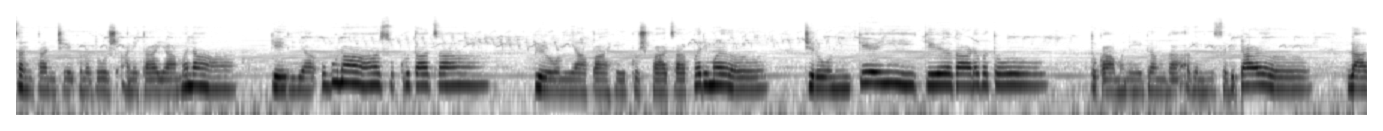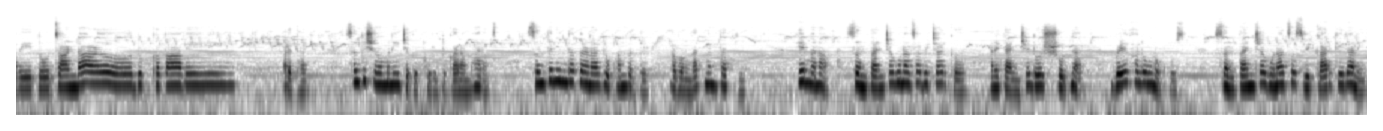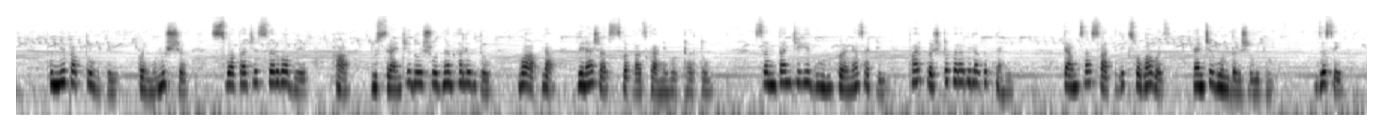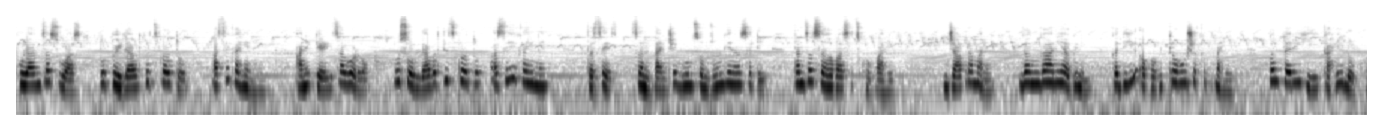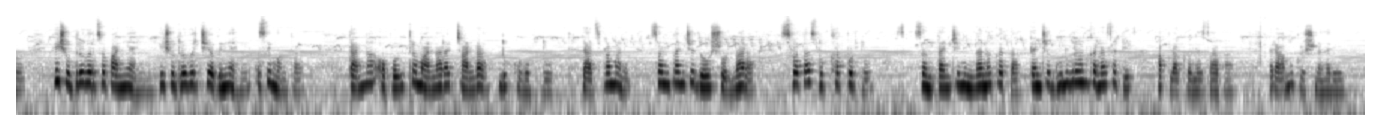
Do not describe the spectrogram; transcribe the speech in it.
संतांचे गुणदोष अनिता या मना केलिया उगुणा सुकृताचा पिळोनिया पाहे पुष्पाचा परिमळ चिरोनी केळी केळ गाढवतो. तुका म्हणे गंगा अग्नी सविटाळ लावे तो चांडाळ दुःख पावे. अर्थात संत शिरोमणी जगद्गुरू तुकाराम महाराज संत निंदा करणाऱ्या लोकांबद्दल अभंगात म्हणतात की हे मना संतांच्या गुणाचा विचार कर आणि त्यांचे दोष शोधण्यात वेळ घालवू नकोस. संतांच्या गुणाचा स्वीकार केल्याने पुण्य प्राप्त होते पण मनुष्य स्वतःचे सर्व वेळ हा दुसऱ्यांचे दोष शोधण्यात घालवितो व आपला विनाशास स्वतःच कारणीभूत ठरतो. संतांचे हे गुण कळण्यासाठी फार कष्ट करावे लागत नाही त्यांचा सात्विक स्वभावच त्यांचे गुण दर्शवितो. जसे फुलांचा सुवास तो पिळल्यावरतीच कळतो असे काही नाही. आणि केळीचा गोडवा तो सोडल्यावरतीच कळतो असेही काही नाही. तसेच संतांचे गुण समजून घेण्यासाठी त्यांचा सहवासच खूप आहे. ज्याप्रमाणे गंगा आणि अग्नी कधीही अपवित्र होऊ शकत नाही पण तरीही काही लोक हे शूद्रघरचं पाणी आहे हे शूद्रघरची अग्नी आहे असे म्हणतात. त्यांना अपवित्र मानणारा चांडाळ दुःख भोगतो. त्याचप्रमाणे संतांचे दोष शोधणारा स्वतःच दुःखात पडतो. संतांची निंदा न करता त्यांचे गुणग्रहण करण्यासाठीच आपला कल असावा रामकृष्ण हरे.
